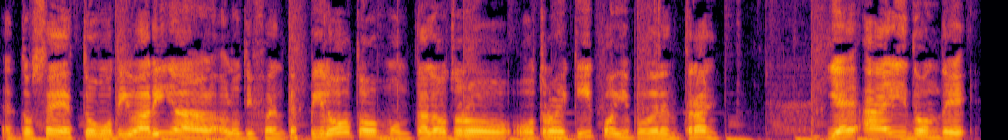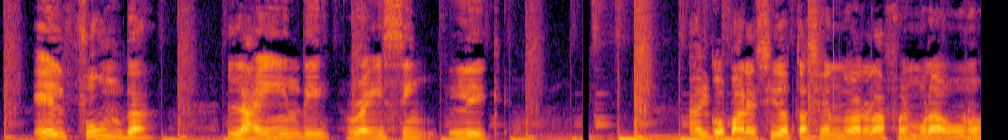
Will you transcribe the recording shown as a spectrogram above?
Entonces esto motivaría a los diferentes pilotos, montar otros otros equipos y poder entrar. Y es ahí donde él funda la Indy Racing League. Algo parecido está haciendo ahora la Fórmula 1,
